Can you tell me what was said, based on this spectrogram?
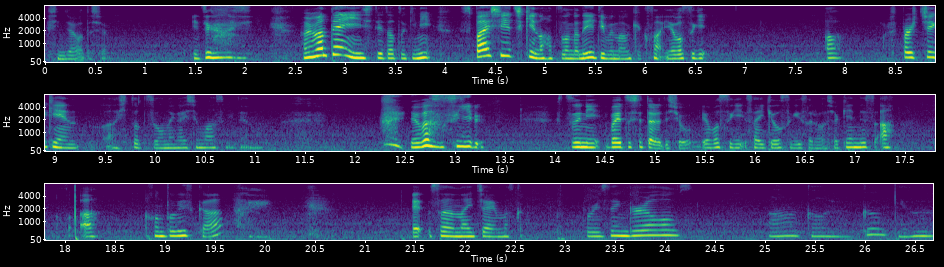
死んじゃう私は。いちごファミマ店員してた時にスパイシーチキンの発音がネイティブなお客さんやばすぎ。あスパイシーチキン一つお願いしますみたいな。やばすぎる。普通にバイトしてたらでしょ。やばすぎ最強すぎそれは初見です。ああ本当ですか？えさあ泣いちゃいますか？Boys and girls I gonna go you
